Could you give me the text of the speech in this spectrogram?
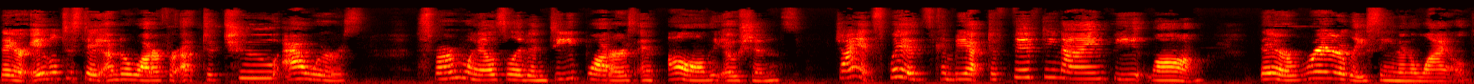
They are able to stay underwater for up to two hours. Sperm whales live in deep waters in all the oceans. Giant squids can be up to 59 feet long. They are rarely seen in the wild.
